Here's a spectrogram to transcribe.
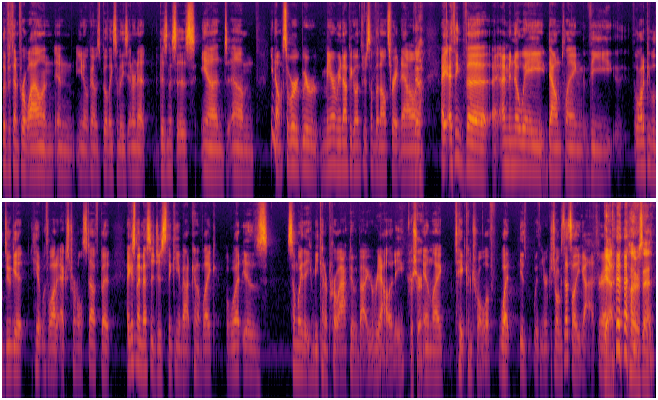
lived with them for a while, and and you know, kind of was building some of these internet businesses, and um, you know, so we're we're may or may not be going through something else right now. and I, I think the I- I'm in no way downplaying the a lot of people do get hit with a lot of external stuff, but I guess my message is thinking about kind of like what is some way that you can be kind of proactive about your reality For sure. and like take control of what is within your control because that's all you got, right? Yeah, hundred percent,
